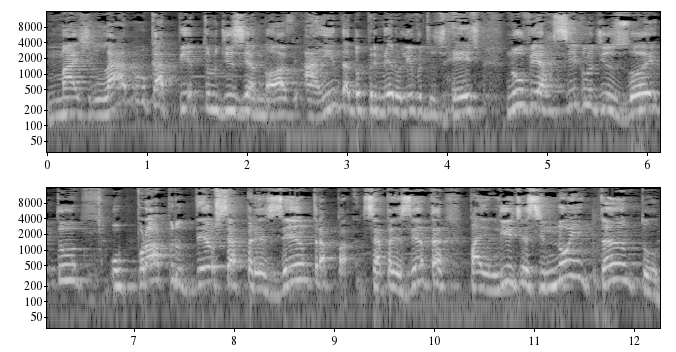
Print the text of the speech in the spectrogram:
Mas lá no capítulo 19, ainda do primeiro livro dos Reis, no versículo 18, o próprio Deus se apresenta, se apresenta para Elias e diz assim: no entanto,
